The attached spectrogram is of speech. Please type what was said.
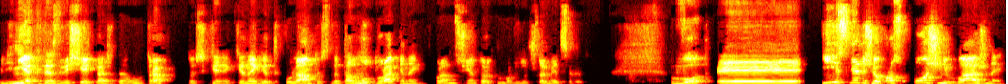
некоторые из вещей каждое утро, то есть кинегит кулам, то есть Талмуд Тура кинегит кулам, точнее только что имеется в виду. Вот. Э, и следующий вопрос очень важный,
